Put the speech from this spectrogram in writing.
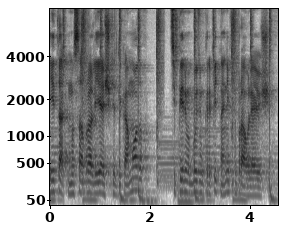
Итак, мы собрали ящики для комодов. Теперь мы будем крепить на них направляющие.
